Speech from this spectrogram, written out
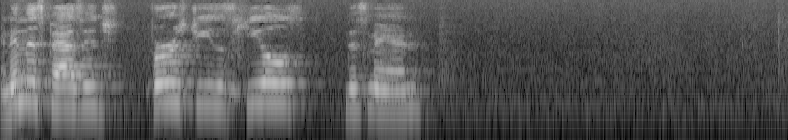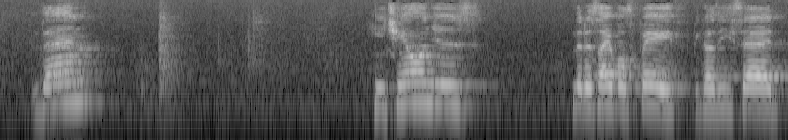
in this passage, first Jesus heals this man. Then he challenges the disciples' faith because he said,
